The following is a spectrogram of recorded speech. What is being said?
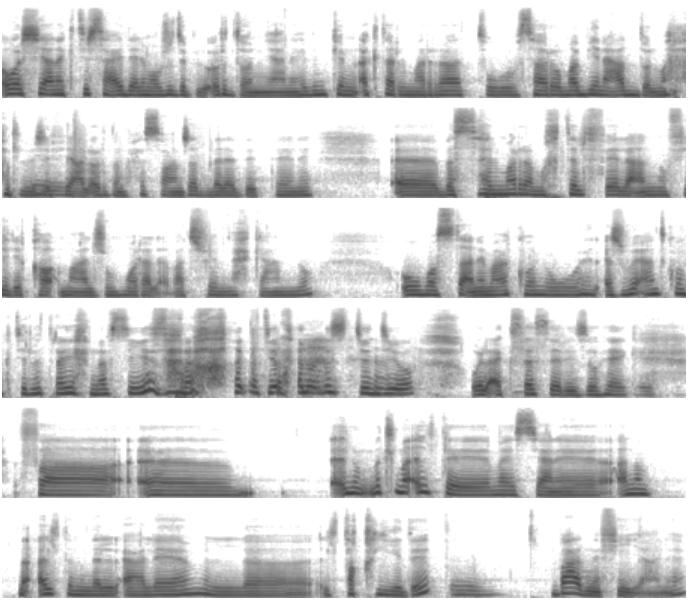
أول شيء أنا كثير سعيدة إني موجودة بالأردن يعني هذه يمكن من أكثر المرات وصاروا ما بينعدوا المرات اللي بجي. فيها على الأردن بحسه عن جد بلدي الثاني آه بس هالمرة مختلفة لأنه في لقاء مع الجمهور هلأ بعد شوي بنحكي عنه. ومبسوطة أنا معكم والأجواء عندكم كثير بتريح النفسيه صراحة كثير حلو الاستوديو والأكسسوارز وهيك. ف آه، مثل ما قلت ميس يعني أنا نقلت من الإعلام ال- التقليدي. بعدنا فيه يعني.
